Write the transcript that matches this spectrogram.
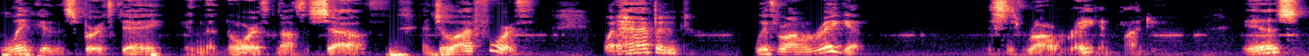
Lincoln's birthday in the North, not the South, and July 4th. What happened with Ronald Reagan, this is Ronald Reagan, mind you, is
